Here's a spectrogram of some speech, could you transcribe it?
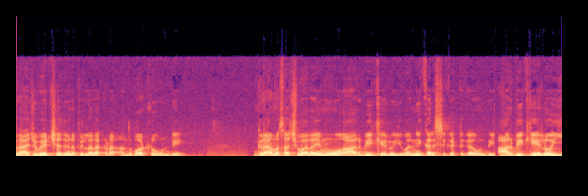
గ్రాడ్యుయేట్ చదివిన పిల్లలు అక్కడ అందుబాటులో ఉండి గ్రామ సచివాలయము ఆర్బీకేలు ఇవన్నీ కలిసికట్టుగా ఉండి ఆర్బీకేలో ఈ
